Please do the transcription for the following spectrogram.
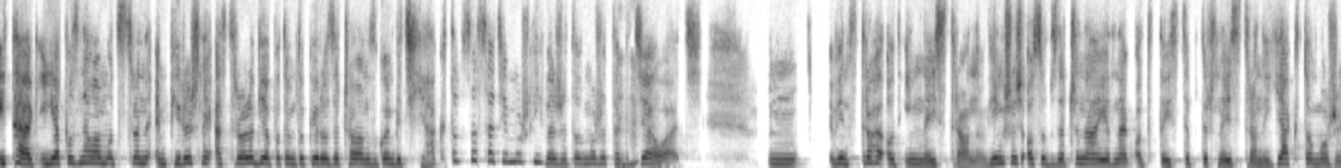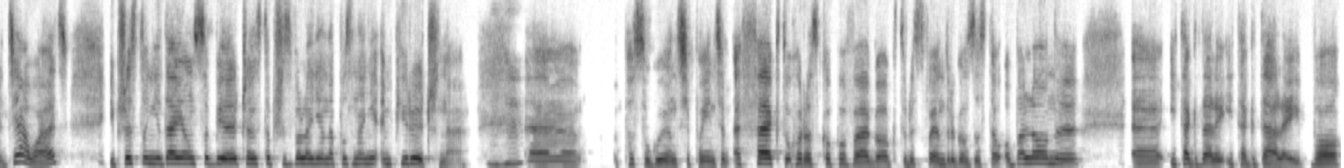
I tak, i ja poznałam od strony empirycznej astrologii, a potem dopiero zaczęłam zgłębiać, jak to w zasadzie możliwe, że to może tak mhm. działać. Mm, więc trochę od innej strony. Większość osób zaczyna jednak od tej sceptycznej strony, jak to może działać, i przez to nie dają sobie często przyzwolenia na poznanie empiryczne. Mhm. E, posługując się pojęciem efektu horoskopowego, który swoją drogą został obalony e, i tak dalej, i tak dalej, bo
